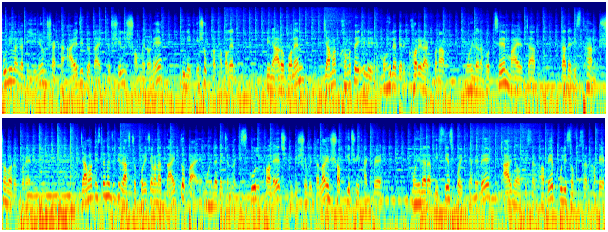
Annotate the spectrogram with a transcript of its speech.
পূর্ণিমাগাতি ইউনিয়ন শাখা আয়োজিত দায়িত্বশীল সম্মেলনে তিনি এসব কথা বলেন। তিনি আরও বলেন, জামাত ক্ষমতায় এলে মহিলাদের ঘরে রাখব না। মহিলারা হচ্ছে মায়ের জাত, তাদের স্থান সবার উপরে। জামাত ইসলামে যদি রাষ্ট্র পরিচালনার দায়িত্ব পায়, মহিলাদের জন্য স্কুল, কলেজ, বিশ্ববিদ্যালয় সবকিছুই থাকবে। মহিলারা বিসিএস পরীক্ষা দেবে, আর্মি অফিসার হবে, পুলিশ অফিসার হবে।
